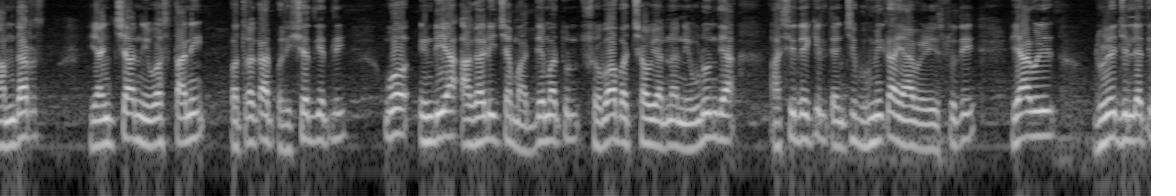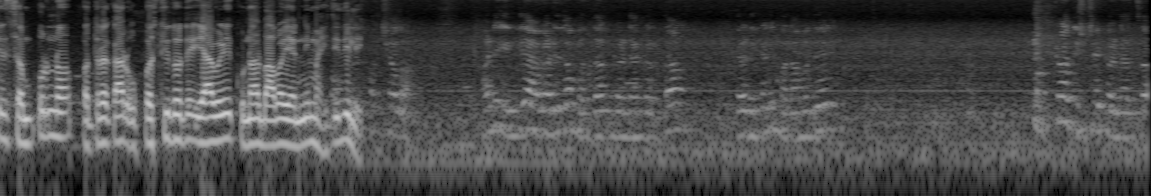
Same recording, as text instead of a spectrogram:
आमदार यांच्या निवासस्थानी पत्रकार परिषद घेतली व इंडिया आघाडीच्या माध्यमातून शोभा बच्छाव यांना निवडून द्या अशी देखील त्यांची भूमिका यावेळी होती. यावेळी धुळे जिल्ह्यातील संपूर्ण पत्रकार उपस्थित होते. यावेळी कुणाल बाबा यांनी माहिती दिली. आणि इंडिया आघाडीला मतदान करण्याकरता त्या ठिकाणी मनामध्ये पक्का निश्चय करण्याचा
